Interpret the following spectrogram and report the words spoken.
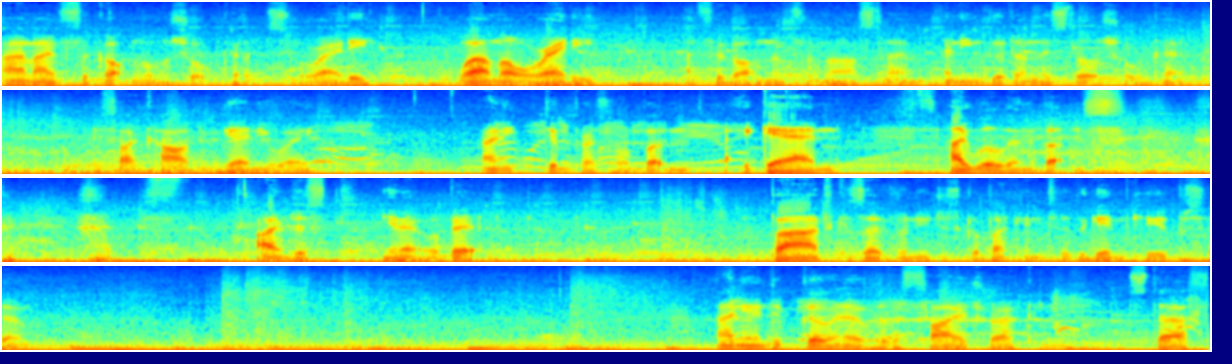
and I've forgotten all the shortcuts already. Well, not already. I've forgotten them from last time. And you can go down this little shortcut if I can't get anyway. Doc, need wasn't press the button again. I will in the buttons. I'm just, you know, a bit bad because I've only just got back into the GameCube, so. And you end up going over the fire truck and stuff.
